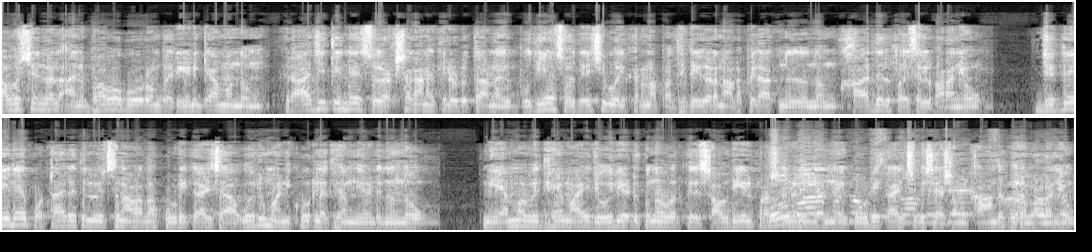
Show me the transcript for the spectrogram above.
ആവശ്യങ്ങൾ അനുഭവപൂർവം പരിഗണിക്കാമെന്നും രാജ്യത്തിന്റെ സുരക്ഷ കണക്കിലെടുത്താണ് പുതിയ സ്വദേശിവൽക്കരണ പദ്ധതികൾ നടപ്പിലാക്കുന്നതെന്നും ഖാദർ ഫൈസൽ പറഞ്ഞു. ജിദ്ദയിലെ കൊട്ടാരത്തിൽ വെച്ച് നടന്ന കൂടിക്കാഴ്ച ഒരു മണിക്കൂറിലധികം നീണ്ടുനിന്നു നിയമവിധേയമായി ജോലിയെടുക്കുന്നവർക്ക് സൗദിയിൽ പ്രശ്നമില്ലെന്ന് കൂടിക്കാഴ്ചയ്ക്ക് ശേഷം കാന്തപുരം പറഞ്ഞു.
